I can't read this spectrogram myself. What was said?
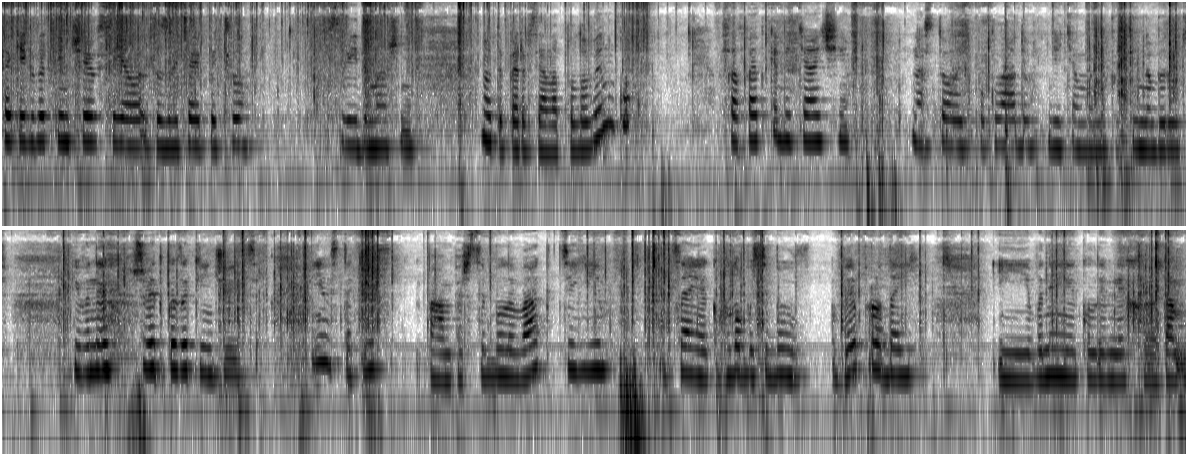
так як закінчився, я зазвичай печу свій домашній. Ну, тепер взяла половинку, салфетки дитячі, на столик покладу. Дітям вони постійно беруть. І вони швидко закінчуються. І ось такі памперси були в акції. Це як в глобусі був випродай. І вони, коли в них е, там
